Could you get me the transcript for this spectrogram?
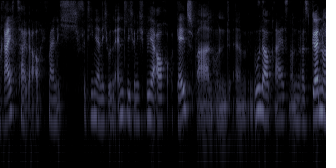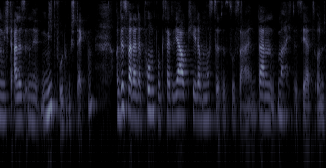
reicht es halt auch. Ich meine, ich verdiene ja nicht unendlich und ich will ja auch Geld sparen und ähm, in Urlaub reisen und mir was gönnen und nicht alles in eine Mietwohnung stecken. Und das war dann der Punkt, wo ich gesagt habe, ja, okay, dann musste das so sein. Dann mache ich das jetzt. Und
